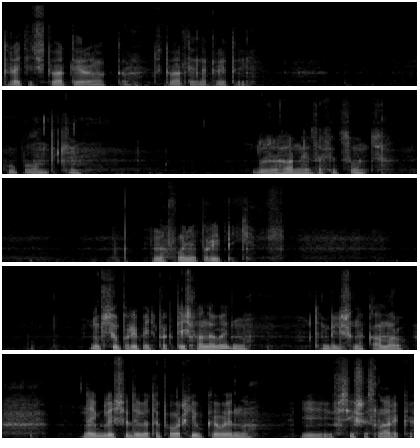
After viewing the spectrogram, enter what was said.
третій, четвертий реактор. Четвертий накритий куполом таким. Дуже гарний захід сонця на фоні Прип'яті. Ну, всю Прип'ять практично не видно, тим більше на камеру. Найближчі дев'ятиповерхівки видно і всі шіснарики.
